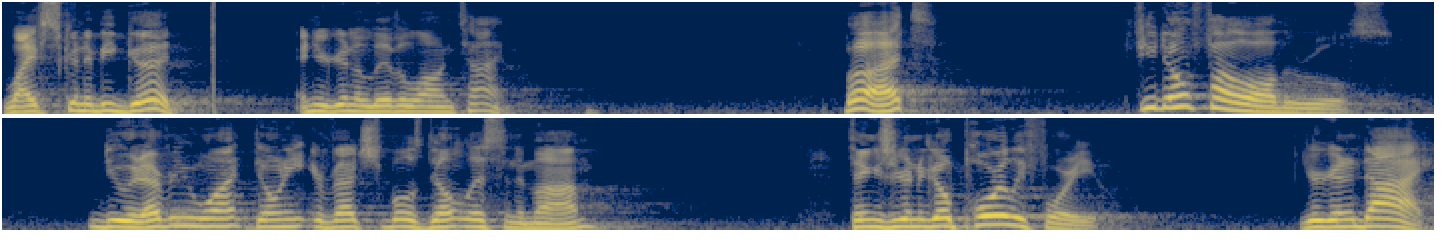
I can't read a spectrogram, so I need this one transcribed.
Life's going to be good, and you're going to live a long time. But if you don't follow all the rules, do whatever you want, don't eat your vegetables, don't listen to mom, things are going to go poorly for you. You're going to die.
